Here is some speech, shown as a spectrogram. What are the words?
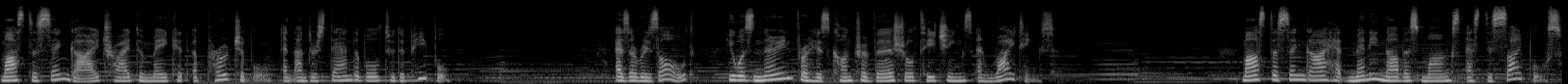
Master Sengai tried to make it approachable and understandable to the people. As a result, he was known for his controversial teachings and writings. Master Sengai had many novice monks as disciples,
